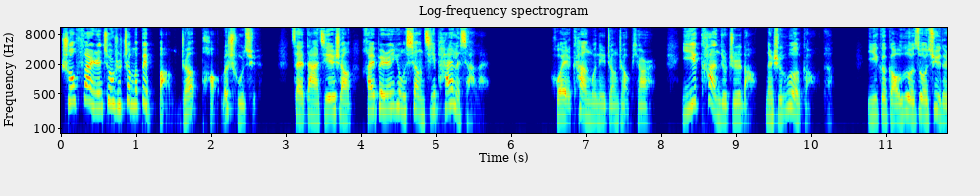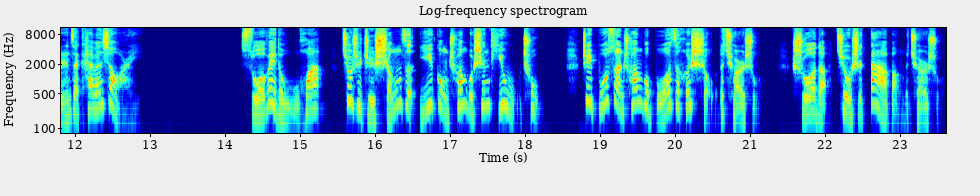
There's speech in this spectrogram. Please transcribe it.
说犯人就是这么被绑着跑了出去，在大街上还被人用相机拍了下来。我也看过那张照片，一看就知道那是恶搞的，一个搞恶作剧的人在开玩笑而已。所谓的五花，就是指绳子一共穿过身体五处，这不算穿过脖子和手的圈数，说的就是大绑的圈数。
